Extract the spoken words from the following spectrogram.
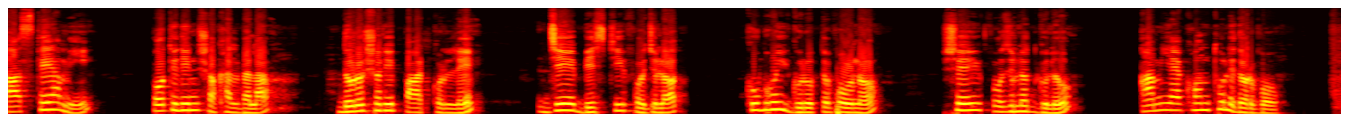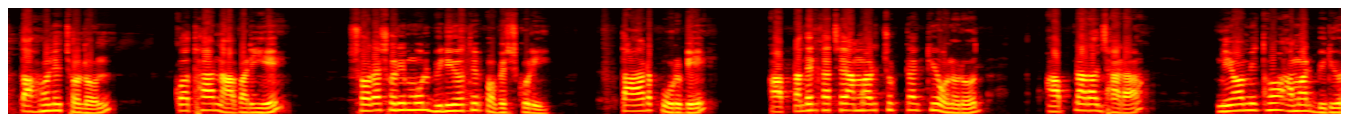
আজকে আমি প্রতিদিন সকালবেলা দুরুশরীফ পাঠ করলে যে বৃষ্টি ফজলত খুবই গুরুত্বপূর্ণ, সেই ফজলতগুলো আমি এখন তুলে ধরব। তাহলে চলুন কথা না বাড়িয়ে সরাসরি মূল ভিডিওতে প্রবেশ করি। তার পূর্বে আপনাদের কাছে আমার ছোট্ট একটি অনুরোধ। আপনারা যারা নিয়মিত আমার ভিডিও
